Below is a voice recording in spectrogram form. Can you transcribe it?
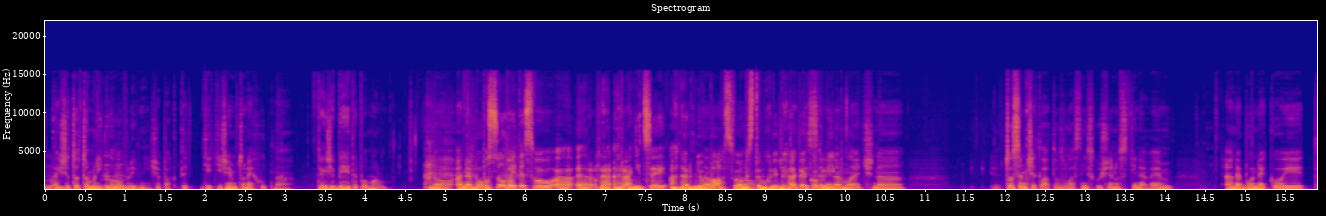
no. takže to to mlíko mm-hmm. ovlivní, že pak ty děti, že jim to nechutná. Takže běhejte pomalu. No, a nebo Posouvejte po... svou uh, hranici a nervního no, pásu, no, abyste mohli běhat jako líp. mléčná, to jsem četla, to z vlastní zkušenosti nevím. A nebo nekojit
